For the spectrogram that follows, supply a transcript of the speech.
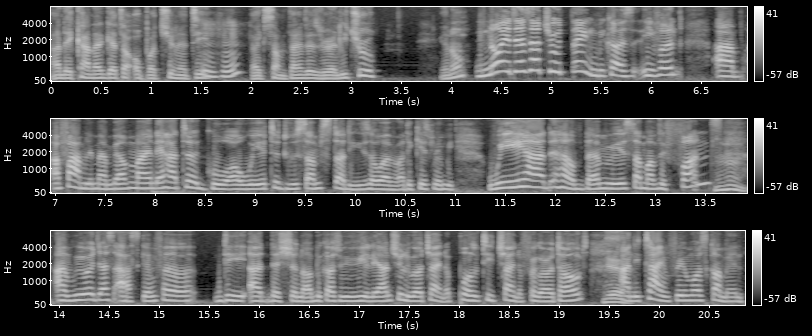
and they cannot get an opportunity. Mm-hmm. Like sometimes it's really true. You know? No, it is a true thing because even um, a family member of mine, they had to go away to do some studies or whatever the case may be. We had helped them raise some of the funds Mm-hmm. and we were just asking for the additional because we really and truly were trying to pull teeth, trying to figure it out. Yeah. And the time frame was coming.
